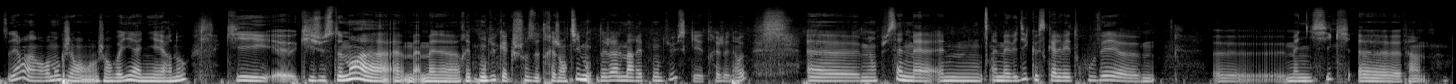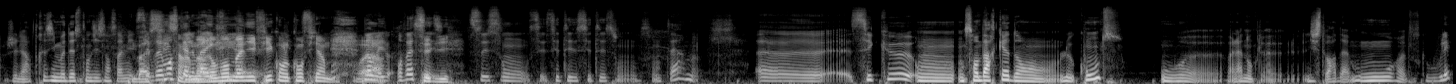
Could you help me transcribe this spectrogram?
C'est-à-dire un roman que j'ai envoyé à Annie Ernaud, qui, euh, qui justement m'a répondu quelque chose de très gentil. Bon, déjà, elle m'a répondu, ce qui est très généreux. mais en plus, elle m'avait dit que ce qu'elle avait trouvé magnifique. Enfin, j'ai l'air très immodeste en disant ça, mais bah c'est vraiment ce qu'elle m'a écrit. vraiment magnifique, on le confirme. non, mais en fait, c'est dit. C'était son, son, terme. c'est que on, on s'embarquait dans le conte ou euh, voilà, donc l'histoire d'amour, tout ce que vous voulez,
